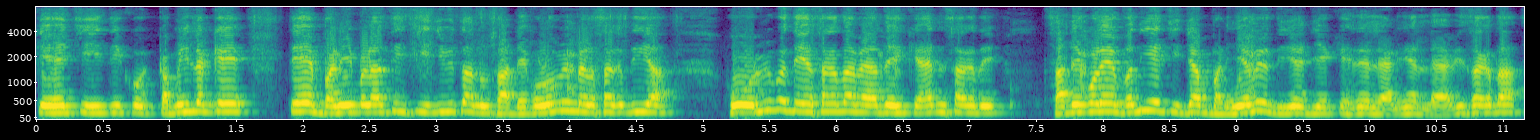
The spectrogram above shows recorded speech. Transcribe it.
ਕਿਸੇ ਚੀਜ਼ ਦੀ ਕੋਈ ਕਮੀ ਲੱਗੇ ਤੇ ਇਹ ਬਣੀ ਬਣਾਤੀ ਚੀਜ਼ ਵੀ ਤੁਹਾਨੂੰ ਸਾਡੇ ਕੋਲੋਂ ਵੀ ਮਿਲ ਸਕਦੀ ਆ। ਹੋਰ ਵੀ ਕੋਈ ਦੇ ਸਕਦਾ, ਮੈਂ ਤਾਂ ਇਹ ਕਹਿ ਨਹੀਂ ਸਕਦੇ। ਸਾਡੇ ਕੋਲੇ ਵਧੀਆ ਚੀਜ਼ਾਂ ਬਣੀਆਂ ਵੀ ਹੁੰਦੀਆਂ, ਜੇ ਕਿਸੇ ਨੇ ਲੈਣੀਆਂ ਲੈ ਵੀ ਸਕਦਾ।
